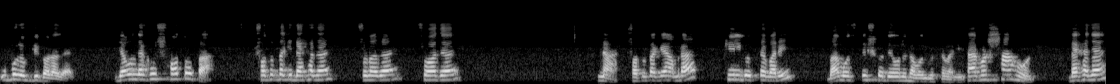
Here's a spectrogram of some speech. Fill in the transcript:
উপলব্ধি করা যায়। যেমন দেখো সততা। সততা কি দেখা যায়, শোনা যায়, ছোঁয়া যায়? না, সততাকে আমরা ফিল করতে পারি বা মস্তিষ্ক দিয়ে অনুধাবন করতে পারি। তারপর সাহস, দেখা যায়?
